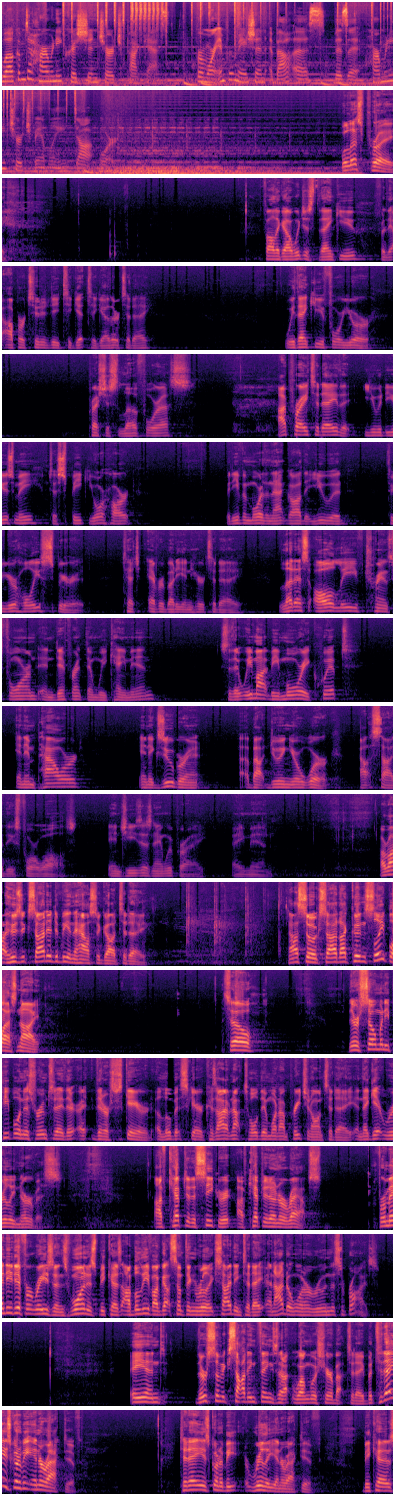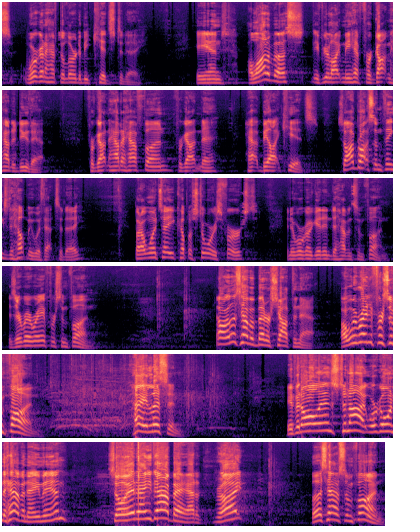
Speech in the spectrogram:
Welcome to Harmony Christian Church Podcast. For more information about us, visit harmonychurchfamily.org. Well, let's pray. Father God, we just thank you for the opportunity to get together today. We thank you for your precious love for us. I pray today that you would use me to speak your heart, but even more than that, God, that you would, through your Holy Spirit, touch everybody in here today. Let us all leave transformed and different than we came in, so that we might be more equipped and empowered and exuberant about doing your work outside these four walls. In Jesus' name we pray. Amen. All right, who's excited to be in the house of God today? I was so excited I couldn't sleep last night. So, there are so many people in this room today that are, that are scared, a little bit scared, because I have not told them what I'm preaching on today, and they get really nervous. I've kept it a secret, I've kept it under wraps for many different reasons. One is because I believe I've got something really exciting today, and I don't want to ruin the surprise. And there's some exciting things that I'm going to share about today, but today is going to be interactive. Today is going to be really interactive because we're going to have to learn to be kids today. And a lot of us, if you're like me, have forgotten how to do that. Forgotten how to have fun, forgotten to be like kids. So I brought some things to help me with that today. But I want to tell you a couple of stories first, and then we're going to get into having some fun. Is everybody ready for some fun? All right, let's have a better shot than that. Are we ready for some fun? Hey, listen. If it all ends tonight, we're going to heaven, amen? So it ain't that bad, right? Let's have some fun.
